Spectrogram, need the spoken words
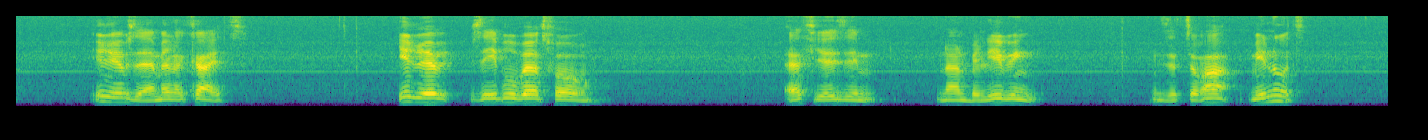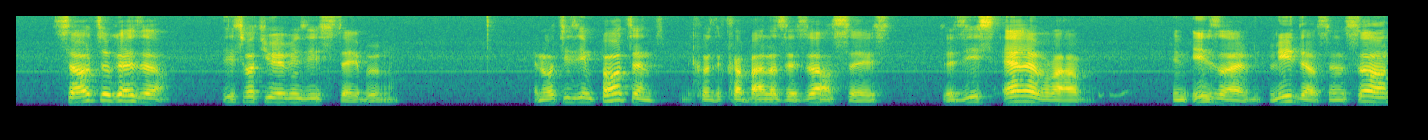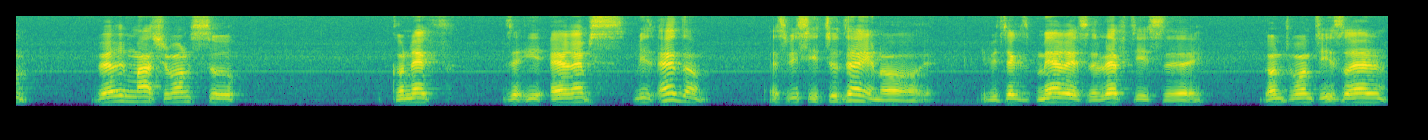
Here you have the Amalekite. Here you have word for atheism, non-believing in the Torah, minut. So altogether, this is what you have in this table. And what is important, because the Kabbalah, the Zohar says, that this Erev in Israel, leaders and so on, very much wants to connect the Arabs with Edom, as we see today, you know. If you take Meretz, the leftists, uh, don't want Israel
